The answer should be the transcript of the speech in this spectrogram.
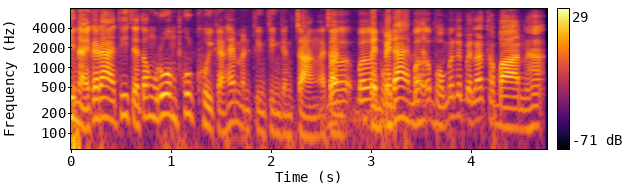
ทีไหนก็ได้ที่จะต้องร่วมพูดคุยกันให้มันจริง ๆ จังๆอาจารย์บอร์เป็นไปได้ไหมเบอร์ผมไม่ได้เป็นรัฐบาลนะฮะ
